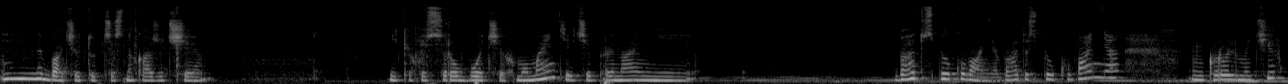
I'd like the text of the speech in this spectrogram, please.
Не бачу тут, чесно кажучи, якихось робочих моментів, чи принаймні багато спілкування. Багато спілкування, король мечів,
